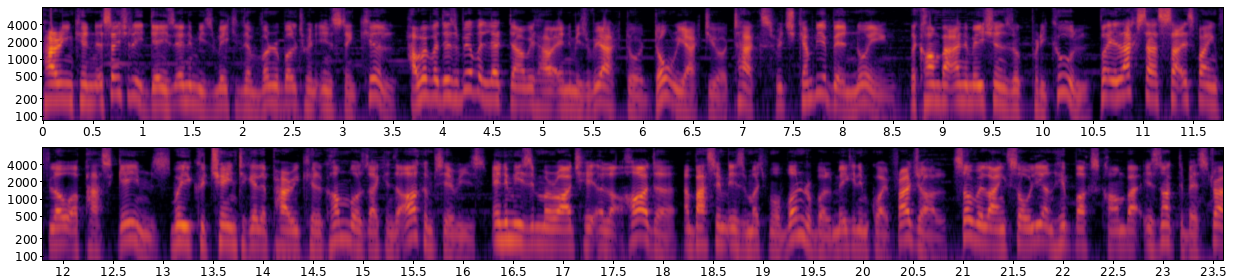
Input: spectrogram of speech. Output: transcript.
Parrying can essentially daze enemies making them vulnerable to an instant kill. However, there's a bit of a letdown with how enemies react or don't react to your attacks, which can be a bit annoying. The combat animations look pretty cool, but it lacks that satisfying flow of past games, where you could chain together parry kill combos like in the Arkham series. Enemies in Mirage hit a lot harder, and Basim is much more vulnerable, making him quite fragile, so relying solely on hitbox combat is not the best strategy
